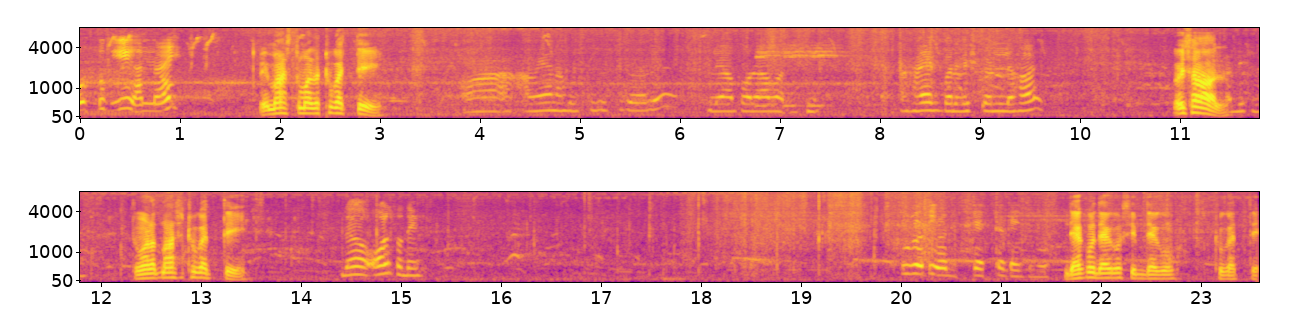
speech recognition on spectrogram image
ওর তো কি আর নাই? এই মাছ তোমাদের ঠুকাচ্ছে ওই সাল তোমার মাছ ঠুকাচ্ছে দেখো দেখো শিব দেখো ঠুকাচ্ছে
